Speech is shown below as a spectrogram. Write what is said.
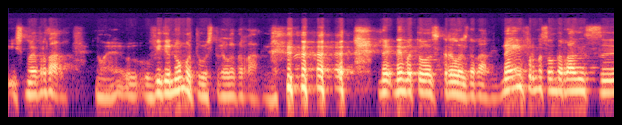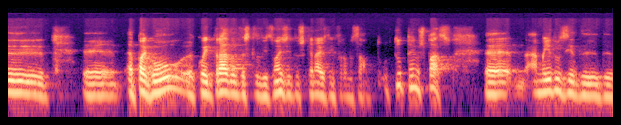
Isto não é verdade, não é? O, o vídeo não matou a estrela da rádio, nem, nem, matou as estrelas da rádio. Nem a informação da rádio se apagou com a entrada das televisões e dos canais de informação. Tudo tem um espaço. Há meia dúzia de, de,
